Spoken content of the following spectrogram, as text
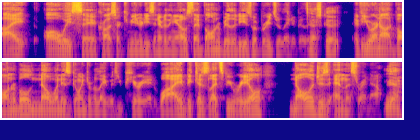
I always say across our communities and everything else that vulnerability is what breeds relatability. that's good If you are not vulnerable, no one is going to relate with you, period. Why? Because let's be real. knowledge is endless right now. Yeah.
